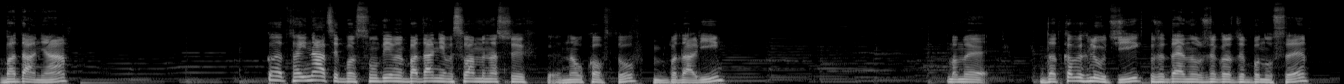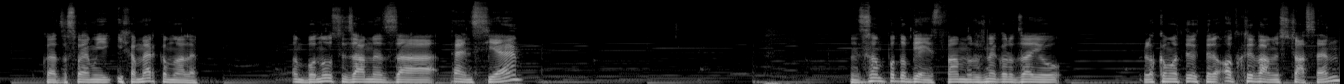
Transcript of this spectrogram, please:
badania. Tylko trochę inaczej, bo fundujemy badanie, wysyłamy naszych naukowców, badali. Mamy dodatkowych ludzi, którzy dają nam różnego rodzaju bonusy. Akurat zasłaniam ich, ich amerką, no ale są bonusy zamiast za pensję. Są podobieństwa, różnego rodzaju lokomotywy, które odkrywamy z czasem.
